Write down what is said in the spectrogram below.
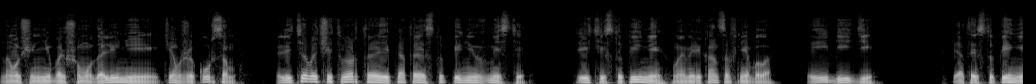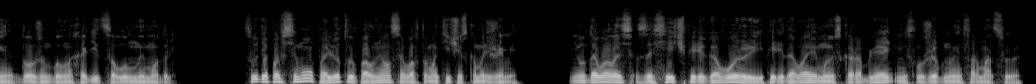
на очень небольшом удалении тем же курсом летела четвертая и пятая ступени вместе. Третьей ступени у американцев не было – ABD пятой ступени должен был находиться лунный модуль. Судя по всему, полет выполнялся в автоматическом режиме. Не удавалось засечь переговоры и передаваемую с корабля неслужебную информацию.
